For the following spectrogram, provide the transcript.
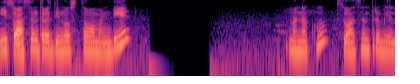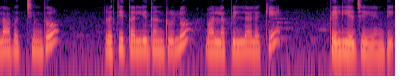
ఈ స్వాతంత్ర దినోత్సవం అండి. మనకు స్వాతంత్రం ఎలా వచ్చిందో ప్రతి తల్లిదండ్రులు వాళ్ళ పిల్లలకి తెలియజేయండి.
